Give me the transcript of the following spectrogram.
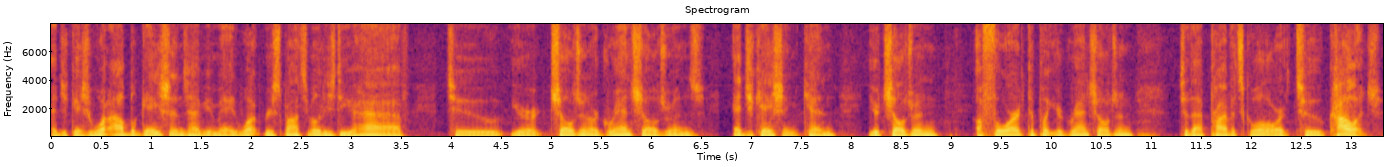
education? What obligations have you made? What responsibilities do you have to your children or grandchildren's education? Can your children afford to put your grandchildren to that private school or to college?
